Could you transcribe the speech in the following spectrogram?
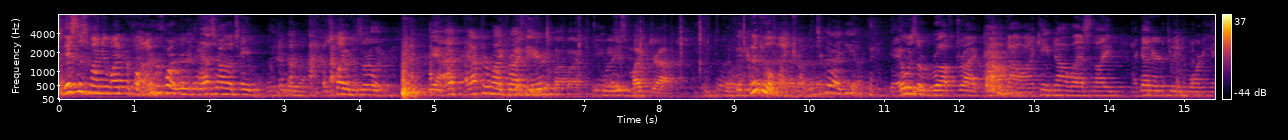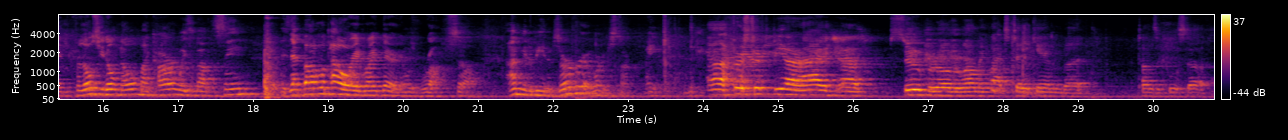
post. This is my new microphone. I'm reporting, we're gonna pass it around the table. Thank you very much. I was playing with this earlier. Yeah, af- after my drive here, Dude, we just mic dropped. if we could do a mic drop, that's a good idea. Yeah, it was a rough drive coming down. I came down last night, I got here at three in the morning, and for those who don't know, my car weighs about the same as that bottle of Powerade right there. It was rough, so I'm gonna be an observer, and we're gonna start, man. Uh, first trip to PRI, uh, super overwhelming, lot to take in, but tons of cool stuff.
